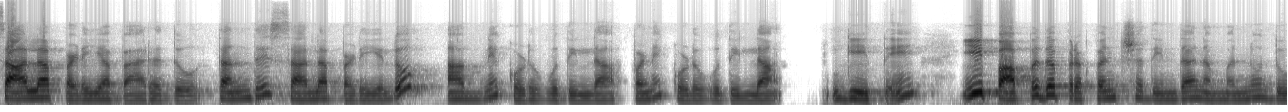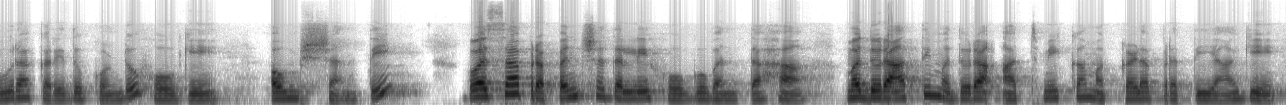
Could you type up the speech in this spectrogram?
ಸಾಲ ಪಡೆಯಬಾರದು. ತಂದೆ ಸಾಲ ಪಡೆಯಲು ಆಜ್ಞೆ ಕೊಡುವುದಿಲ್ಲ ಅಪ್ಪಣೆ ಕೊಡುವುದಿಲ್ಲ. ಗೀತೆ ಈ ಪಾಪದ ಪ್ರಪಂಚದಿಂದ ನಮ್ಮನ್ನು ದೂರ ಕರೆದುಕೊಂಡು ಹೋಗಿ. ಓಂ ಶಾಂತಿ. ಹೊಸ ಪ್ರಪಂಚದಲ್ಲಿ ಹೋಗುವಂತಹ ಮಧುರಾತಿ ಮಧುರ ಆತ್ಮಿಕ ಮಕ್ಕಳ ಪ್ರತಿಯಾಗಿ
